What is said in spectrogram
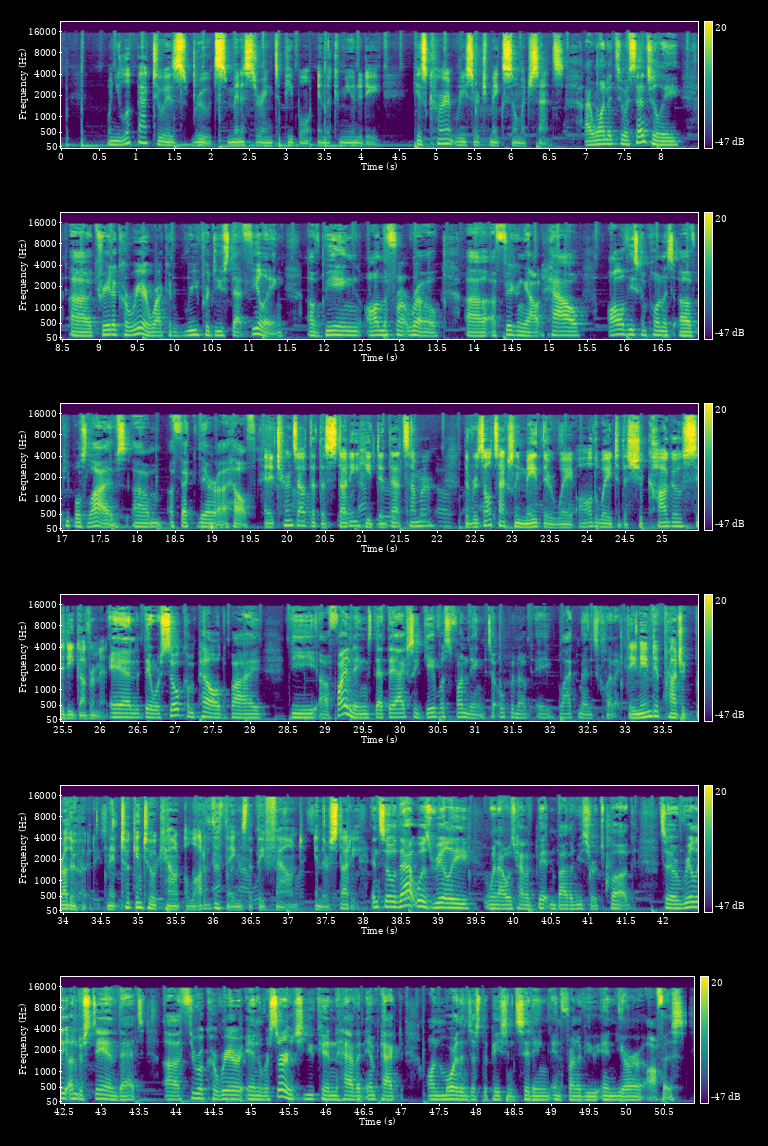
When you look back to his roots ministering to people in the community, his current research makes so much sense. I wanted to essentially uh, create a career where I could reproduce that feeling of being on the front row, uh, of figuring out how all of these components of people's lives um, affect their uh, health. And it turns out that the study he did that summer, the results actually made their way all the way to the Chicago city government. And they were so compelled by the uh, findings that they actually gave us funding to open up a black men's clinic. They named it Project Brotherhood, and it took into account a lot of the things that they found in their study. And so that was really when I was kind of bitten by the research bug to really understand that uh, through a career in research, you can have an impact on more than just the patient sitting in front of you in your office.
